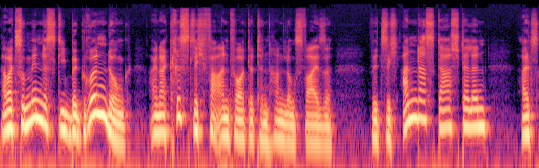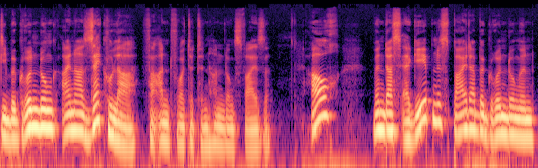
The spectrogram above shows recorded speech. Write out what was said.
aber zumindest die Begründung einer christlich verantworteten Handlungsweise wird sich anders darstellen als die Begründung einer säkular verantworteten Handlungsweise, auch wenn das Ergebnis beider Begründungen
